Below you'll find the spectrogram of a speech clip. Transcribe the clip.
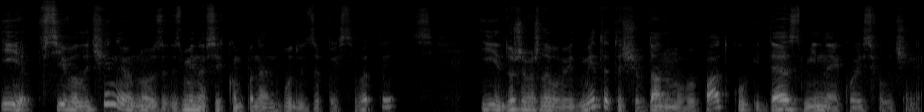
І всі величини, ну, зміна всіх компонент будуть записуватись. І дуже важливо відмітити, що в даному випадку йде зміна якоїсь величини.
